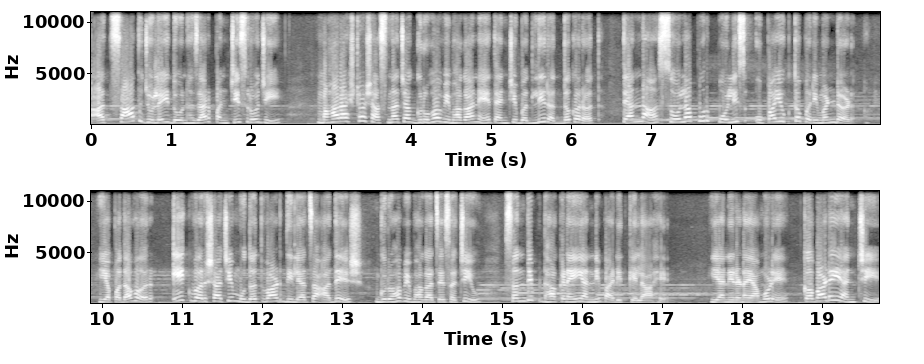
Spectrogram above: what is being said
आज सात जुलै दोन हजार पंचवीस रोजी महाराष्ट्र शासनाच्या गृह विभागाने त्यांची बदली रद्द करत त्यांना सोलापूर पोलीस उपायुक्त परिमंडळ या पदावर एक वर्षाची मुदतवाढ दिल्याचा आदेश गृह विभागाचे सचिव संदीप ढाकणे यांनी पारित केला आहे. या निर्णयामुळे कबाडे यांची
